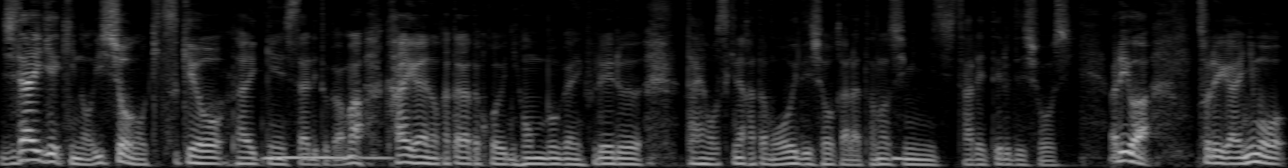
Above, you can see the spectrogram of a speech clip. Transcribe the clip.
時代劇の衣装の着付けを体験したりとか、まあ、海外の方々こういう日本文化に触れる大変お好きな方も多いでしょうから楽しみにされてるでしょうしあるいはそれ以外にも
